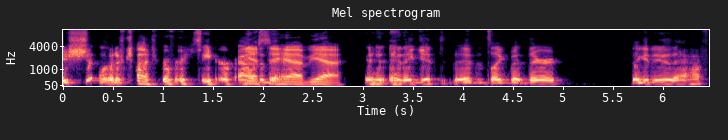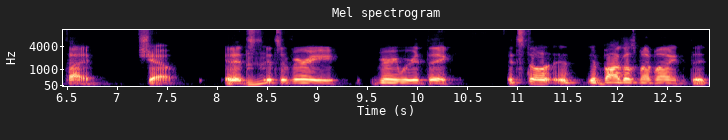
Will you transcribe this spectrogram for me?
shitload of controversy around. yes, they them. have. Yeah. and, and they get and it's like, but they're they get to do the halftime show, and it's Mhm. it's a very very weird thing. It still it, it boggles my mind that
